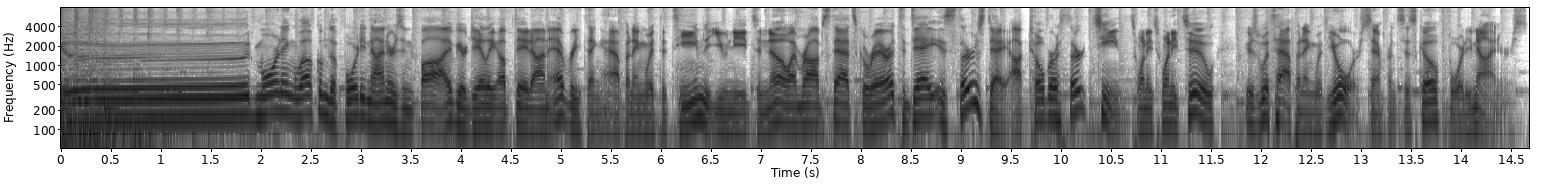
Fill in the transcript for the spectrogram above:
Good morning. Welcome to 49ers in 5, your daily update on everything happening with the team that you need to know. I'm Rob Stats Guerrera. Today is Thursday, October 13th, 2022. Here's what's happening with your San Francisco 49ers.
